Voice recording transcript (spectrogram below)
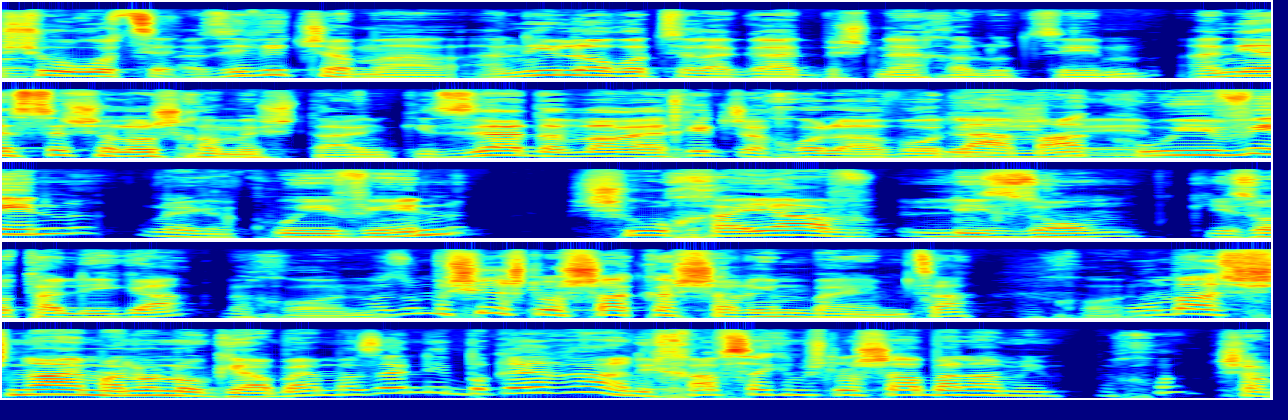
שהוא רוצה. אז איביץ' אמר, אני לא רוצה לגעת בשני החלוצים, אני אעשה 3-5-2, כי זה הדבר היחיד שיכול לעבוד למה? כי. הוא הבין, רגע, כי הוא הבין שהוא חייב ליזום, כי זאת הליגה, נכון, אז הוא משאיר שלושה קשרים באמצע. נכון, הוא אומר שניים אני לא נוגע בהם, אז אין לי ברירה, אני חייב לשחק עם שלושה בלמים. נכון. עכשיו,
